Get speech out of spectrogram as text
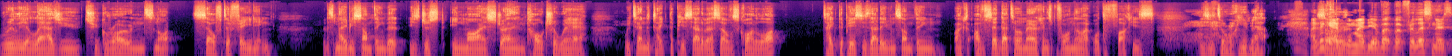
really allows you to grow and it's not self defeating, but it's maybe something that is just in my Australian culture where we tend to take the piss out of ourselves quite a lot. Take the piss, is that even something like I've said that to Americans before and they're like, what the fuck is is he talking about? I think so, I have some idea, but but for listeners,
